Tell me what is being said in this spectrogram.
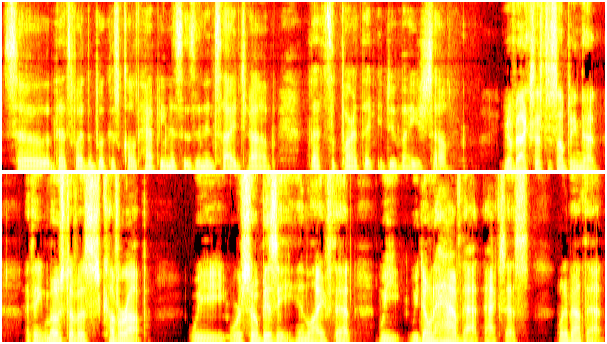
So that's why the book is called Happiness is an Inside Job. That's the part that you do by yourself. You have access to something that I think most of us cover up. We, we're so busy in life that we, we don't have that access. What about that?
